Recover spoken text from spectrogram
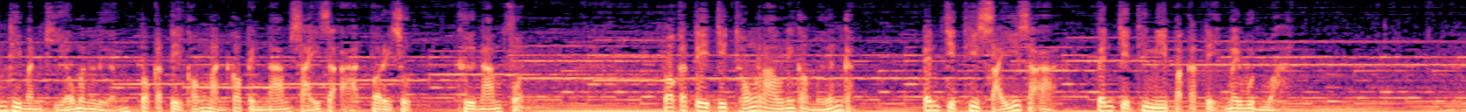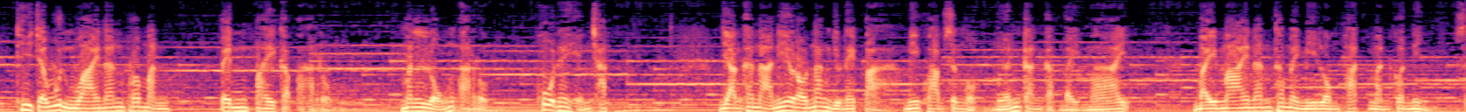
ำที่มันเขียวมันเหลือง ปกติของมันก็เป็นน้ำใสสะอาดบริสุทธิ์ คือน้ำฝน ปกติจิตของเรานี่ก็เหมือนกัน เป็นจิตที่ใสสะอาด เป็นจิตที่มีปกติไม่วุ่นวาย ที่จะวุ่นวายนั้นเพราะมันเป็นไปกับอารมณ์ มันหลงอารมณ์ พูดให้เห็นชัด อย่างขณะนี้เรานั่งอยู่ในป่ามีความสงบเหมือนกันกับใบไม้ ใบไม้นั้นถ้าไม่มีลมพัดมันก็นิ่ง ส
